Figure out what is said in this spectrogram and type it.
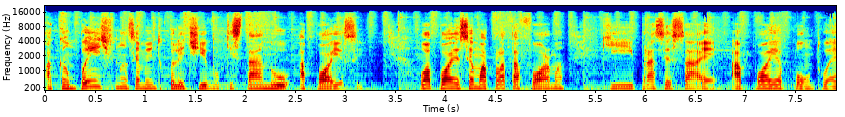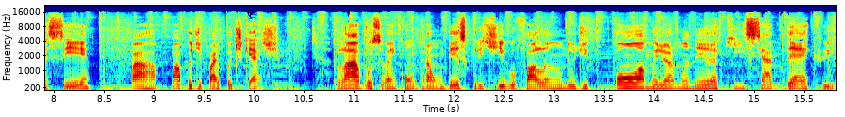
a campanha de financiamento coletivo que está no Apoia-se. O Apoia-se é uma plataforma que para acessar é apoia.se barra Papo de Pai Podcast. Lá você vai encontrar um descritivo falando de qual a melhor maneira que se adeque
